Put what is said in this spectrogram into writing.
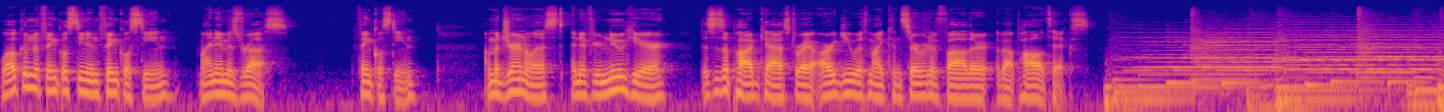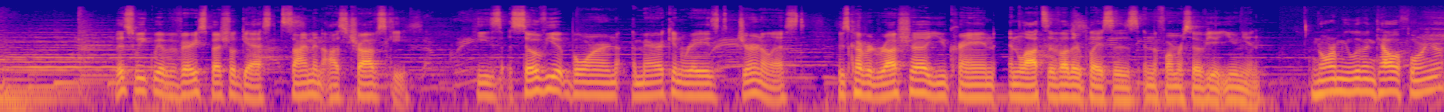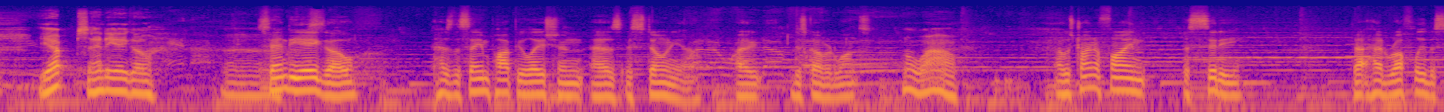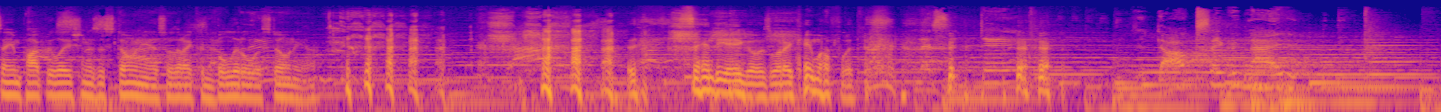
Welcome to Finkelstein and Finkelstein. My name is Russ Finkelstein. I'm a journalist, and if you're new here, this is a podcast where I argue with my conservative father about politics. This week we have a very special guest, Simon Ostrovsky. He's a Soviet born, American raised journalist who's covered Russia, Ukraine, and lots of other places in the former Soviet Union. Norm, you live in California? Yep, San Diego. Uh, San Diego has the same population as Estonia, I discovered once. Oh, wow. I was trying to find a city that had roughly the same population as Estonia so that I could belittle Estonia. San Diego is what I came up with.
